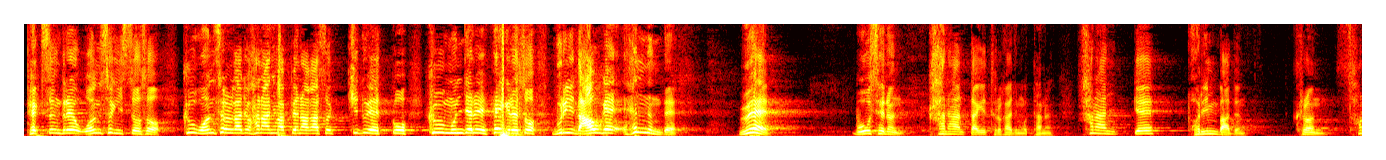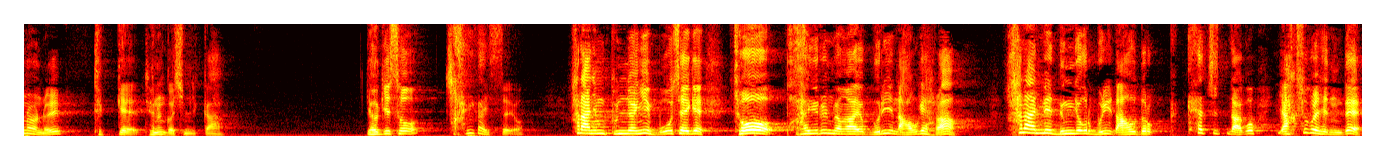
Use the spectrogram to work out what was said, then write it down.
백성들의 원성이 있어서 그 원성을 가지고 하나님 앞에 나가서 기도했고 그 문제를 해결해서 물이 나오게 했는데 왜 모세는 가나안 땅에 들어가지 못하는 하나님께 버림받은 그런 선언을 듣게 되는 것입니까? 여기서 차이가 있어요. 하나님은 분명히 모세에게 저 바위를 명하여 물이 나오게 하라. 하나님의 능력으로 물이 나오도록 해준다고 약속을 했는데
